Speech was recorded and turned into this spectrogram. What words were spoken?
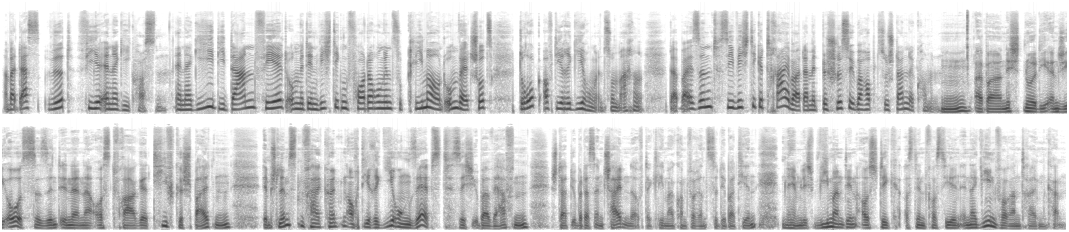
Aber das wird viel Energie kosten. Energie, die dann fehlt, um mit den wichtigen Forderungen zu Klima- und Umweltschutz Druck auf die Regierungen zu machen. Dabei sind sie wichtige Treiber, damit Beschlüsse überhaupt zustande kommen. Mhm, aber nicht nur die NGOs sind in der Nahostfrage tief gespalten. Im schlimmsten Fall könnten auch die Regierungen selbst sich überwerfen, statt über das Entscheidende auf der Klimakonferenz zu debattieren, nämlich wie man den Ausstieg Ausstieg aus den fossilen Energien vorantreiben kann.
